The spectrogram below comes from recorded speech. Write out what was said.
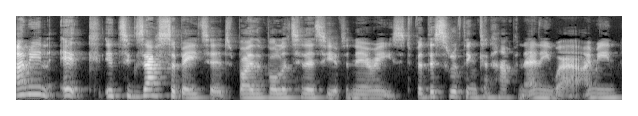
I mean, it it's exacerbated by the volatility of the Near East, but this sort of thing can happen anywhere. I mean,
